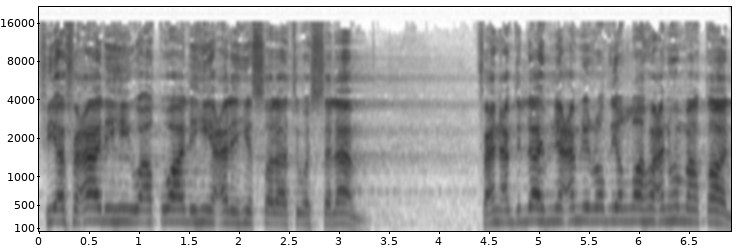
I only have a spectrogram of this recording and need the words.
في أفعاله وأقواله عليه الصلاة والسلام. فعن عبد الله بن عمرو رضي الله عنهما قال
